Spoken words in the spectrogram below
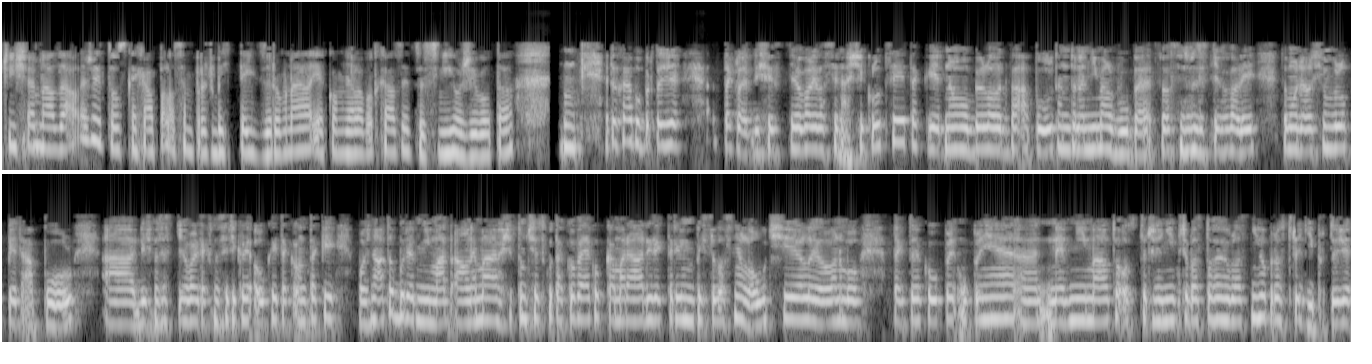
příšerná záležitost. Nechápala jsem, proč bych teď zrovna jako měla odcházet ze svého života. Hmm, já to chápu, protože takhle, když se stěhovali vlastně naši kluci, tak jednou bylo dva a půl, ten to nevnímal vůbec. Vlastně jsme se stěhovali, tomu dalšímu bylo pět a půl. A když jsme se stěhovali, tak jsme si říkali, OK, tak on taky možná to bude vnímat, ale nemá ještě v tom Česku takové jako kamarády, se kterými by se vlastně loučil, jo, nebo tak to jako úplně, úplně eh, nevnímal to odstržení třeba z toho jeho vlastního prostředí, protože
